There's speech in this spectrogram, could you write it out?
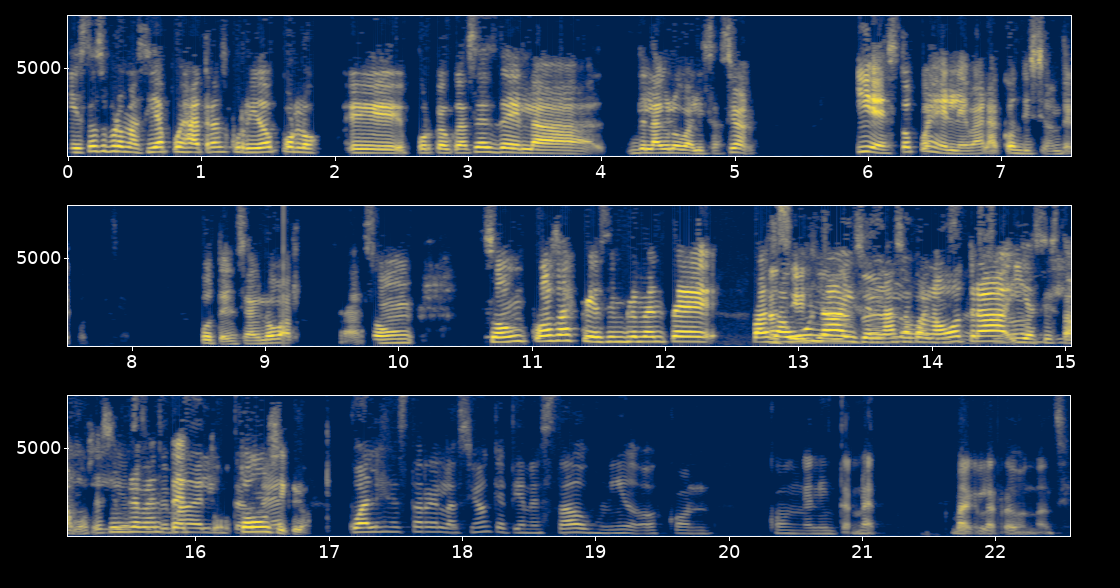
y esta supremacía pues ha transcurrido por los eh, por caucases de la, de la globalización. Y esto pues eleva la condición de potencia global. son son cosas que simplemente pasa una y se enlaza con la otra y así estamos. es este simplemente todo un ciclo. ¿Cuál es esta relación que tiene Estados Unidos con, con el Internet? Valga la redundancia.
